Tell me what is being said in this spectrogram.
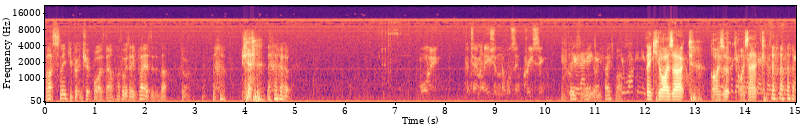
Well, that's sneaky putting tripwires down. I thought it was only players that did that. yeah. Warning. Contamination levels increasing. Increasing. You ain't got any Agent? face masks. You're walking Thank you, ISAC. ISAC. forget what I ISAC.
